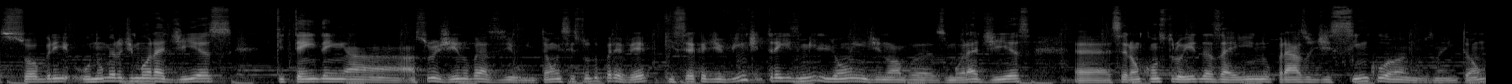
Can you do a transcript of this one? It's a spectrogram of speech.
sobre o número de moradias que tendem a, a, surgir no Brasil. Então, esse estudo prevê que cerca de 23 milhões de novas moradias é, serão construídas aí no prazo de cinco anos, né? Então,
